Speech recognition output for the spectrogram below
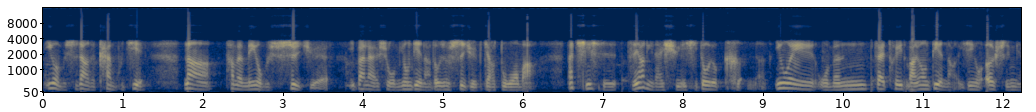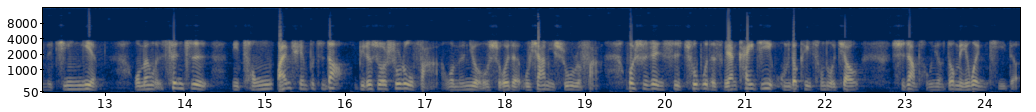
因为我们视障者看不见，那他们没有视觉。一般来说，我们用电脑都用视觉比较多嘛。那其实只要你来学习都有可能，因为我们在推盲用电脑已经有二十年的经验。我们甚至你从完全不知道，比如说输入法，我们有所谓的五虾米输入法，或是认识初步的怎么样开机，我们都可以从头教视障朋友都没问题的。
